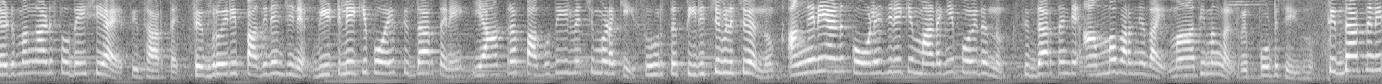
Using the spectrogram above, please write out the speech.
നെടുമങ്ങാട് സ്വദേശിയായ സിദ്ധാർത്ഥൻ. ഫെബ്രുവരി പതിനഞ്ചിന് വീട്ടിലേക്ക് പോയ സിദ്ധാർത്ഥനെ യാത്ര പകുതിയിൽ വെച്ച് മുടക്കി സുഹൃത്ത് തിരിച്ചു വിളിച്ചുവെന്നും അങ്ങനെയാണ് കോളേജിലേക്ക് മടങ്ങിപ്പോയതെന്നും സിദ്ധാർത്ഥന്റെ അമ്മ പറഞ്ഞതായി മാധ്യമങ്ങൾ റിപ്പോർട്ട് ചെയ്യുന്നു. സിദ്ധാർത്ഥിനെ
